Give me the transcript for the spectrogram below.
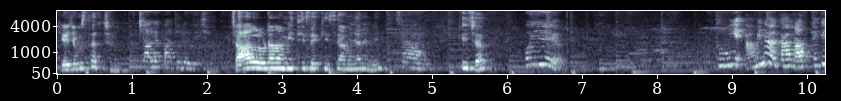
কি হয়েছে বুঝতে পারছ? চালে দিয়েছ। চাল ওটা না মিথিতে কিসে আমি জানি নি চাল। কি চাল? ওই যে তুমি আমি না কাল রাত থেকে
